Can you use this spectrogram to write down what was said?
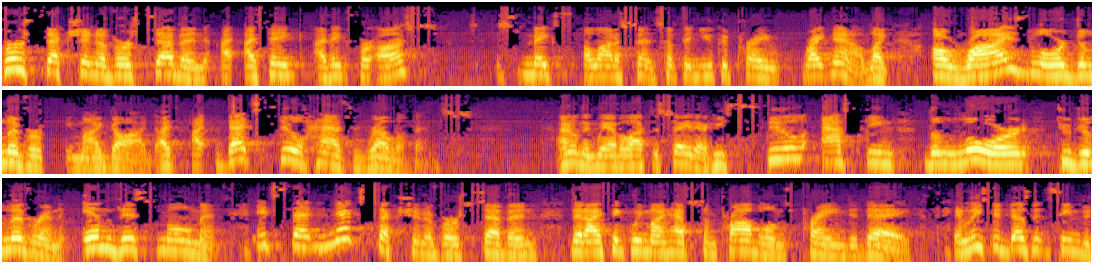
first section of verse seven, I, I think, I think for us makes a lot of sense. Something you could pray right now, like "Arise, Lord, deliver me, my God." I, I, that still has relevance. I don't think we have a lot to say there. He's still asking the Lord to deliver him in this moment. It's that next section of verse 7 that I think we might have some problems praying today. At least it doesn't seem to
